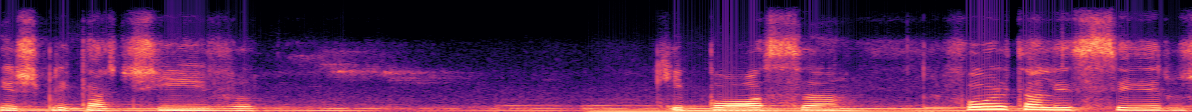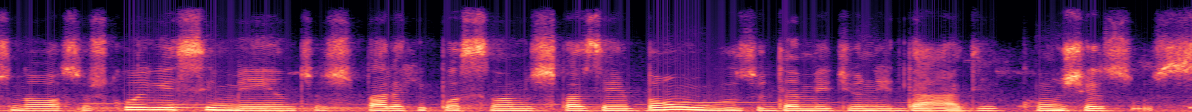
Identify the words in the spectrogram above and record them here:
e explicativa, que possa fortalecer os nossos conhecimentos para que possamos fazer bom uso da mediunidade com Jesus.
